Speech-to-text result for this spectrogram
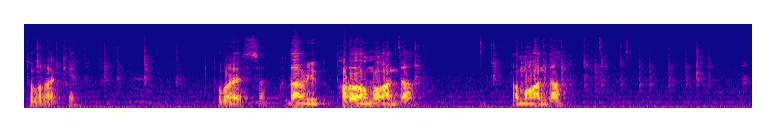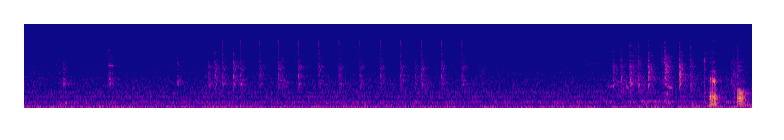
도발할게 도발했어? 그 다음에 바로 넘어간다? 넘어간다? 됐고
